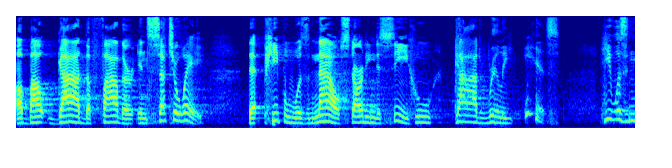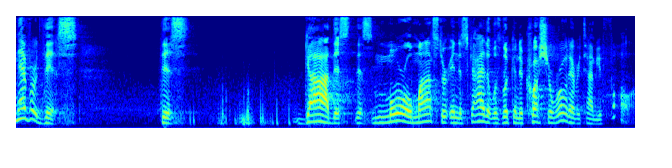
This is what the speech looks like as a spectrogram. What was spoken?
about God the Father in such a way that people was now starting to see who God really is. He was never this, this God, this, this moral monster in the sky that was looking to crush your world every time you fall.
